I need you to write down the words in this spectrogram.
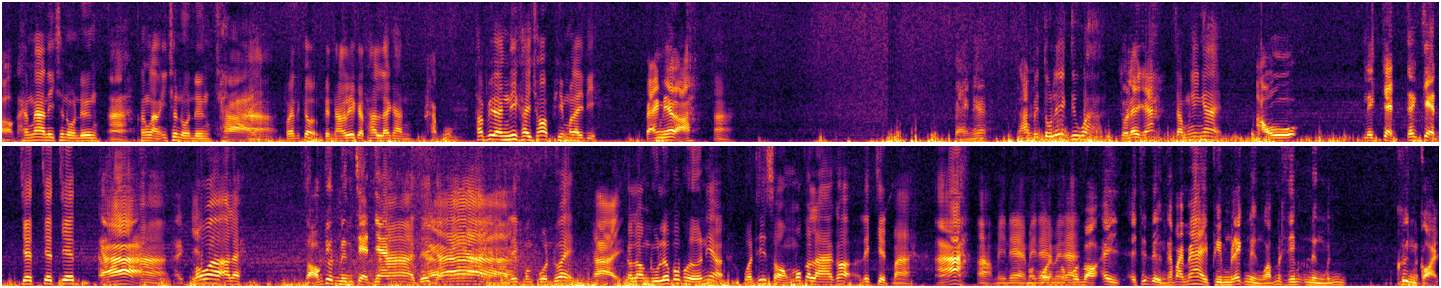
ต่อกันข้างหน้านี้โฉนดหนึ่งอ่าข้างหลังอีกโฉนดหนึ่งใช่อ่าเพราะฉะนั้นก็เป็นทางเลือกกับท่านแล้วกันครับผมถ้าพี่แบงค์นี่ใครชอบพิมพ์อะไรดี แปลงเนี้ยเหรออ่าแปลงเนี้ยทำเป็นตัวเลขดีกว่าตัวเลขนะจำง่ายเอาเลขเจ็ดเลขเจ็ดๆเจ็ดเจ็ดเจ็ดอ่าอ่าเพราะว่าอะไร สองจุดหนึ่งเจ็ดไงอ่าจะได้จำง่ายๆเลขมงคลด้วยใช่ก็ลองดูแล้วเผลอๆเนี่ยวันที่ 2 มกราก็เลขเจ็ดมาอ่าอ่าไม่แน่บาไม่งคแน่นไม่บางแน่คนบอกไอ้ไอ้ที่หนึ่งทำไมไม่ให้พิมพ์เลขหนึ่งวะมันพิมพ์หนึ่งมันขึ้นก่อน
